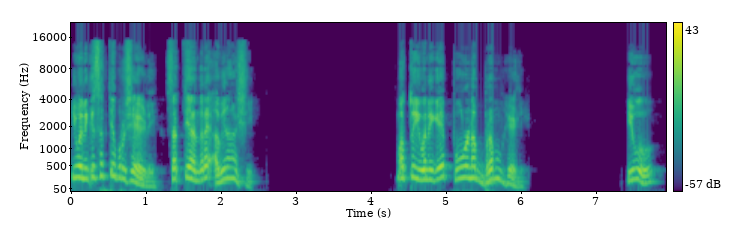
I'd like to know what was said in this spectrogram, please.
ಇವನಿಗೆ ಸತ್ಯ ಪುರುಷ ಹೇಳಿ. ಸತ್ಯ ಅಂದರೆ ಅವಿನಾಶಿ. ಮತ್ತು ಇವನಿಗೆ ಪೂರ್ಣ ಬ್ರಹ್ಮ ಹೇಳಿ. ಇವು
